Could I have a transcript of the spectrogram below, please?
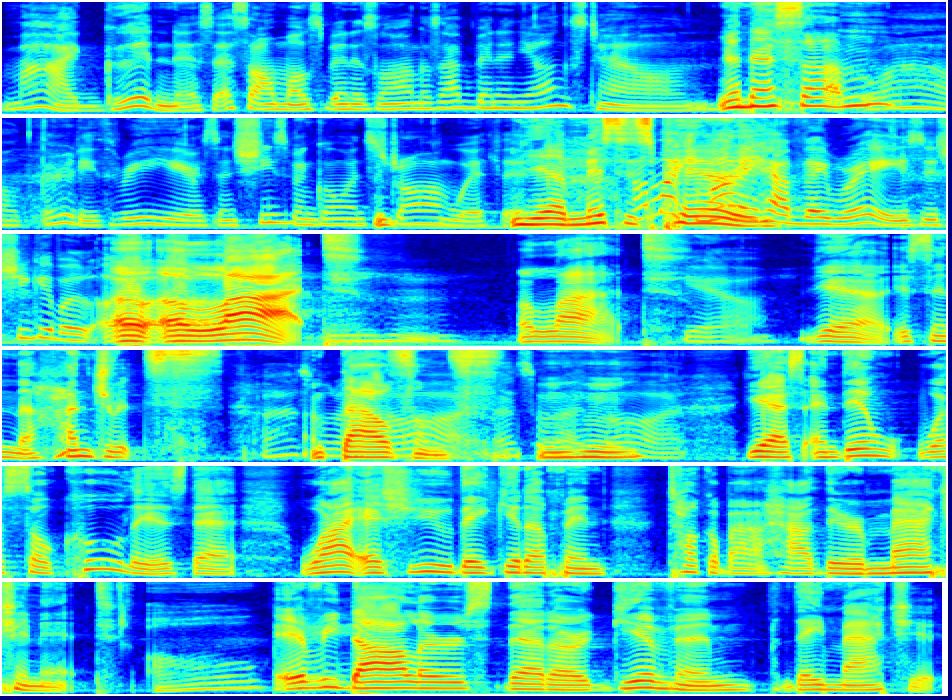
My goodness, that's almost been as long as I've been in Youngstown. Isn't that something? Wow, 33 years. And she's been going mm. strong with it. Yeah, Mrs. How much Perry. money have they raised? Did she give a. a, a lot. Mm-hmm. A lot. yeah. Yeah, it's in the hundreds and thousands. That's what Mhm. I mm-hmm. thought. Yes, and then what's so cool is that YSU they get up and talk about how they're matching it. Oh. Every dollars that are given, they match it.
